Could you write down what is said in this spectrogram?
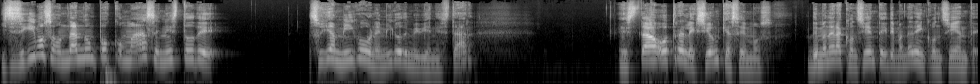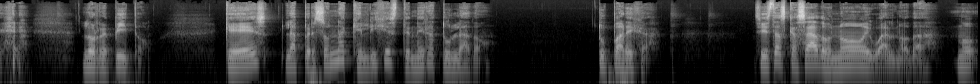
Y si seguimos ahondando un poco más en esto de soy amigo o enemigo de mi bienestar, está otra elección que hacemos, de manera consciente y de manera inconsciente. Lo repito, que es la persona que eliges tener a tu lado, tu pareja. Si estás casado, no, igual no da, no,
